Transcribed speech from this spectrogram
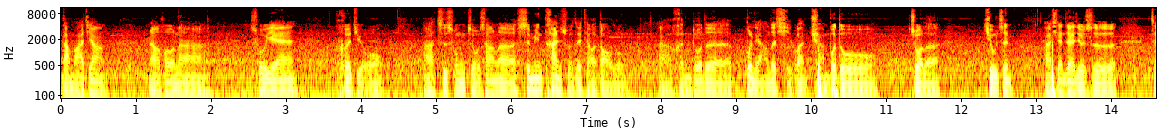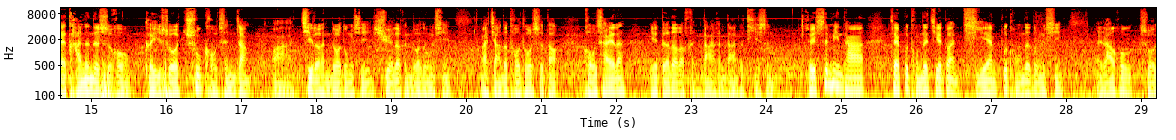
打麻将，然后呢抽烟、喝酒啊。自从走上了生命探索这条道路啊，很多的不良的习惯全部都做了纠正啊。现在就是。在谈论的时候，可以说出口成章啊，记了很多东西，学了很多东西，啊，讲得头头是道，口才呢也得到了很大很大的提升。所以，生命它在不同的阶段体验不同的东西，然后所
